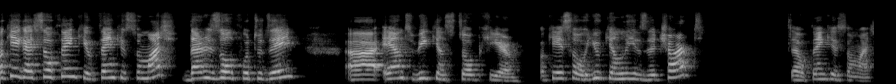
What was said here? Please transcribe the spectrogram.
Okay, guys, so thank you. Thank you so much. That is all for today. Uh, and we can stop here. Okay, so you can leave the chart. So thank you so much.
